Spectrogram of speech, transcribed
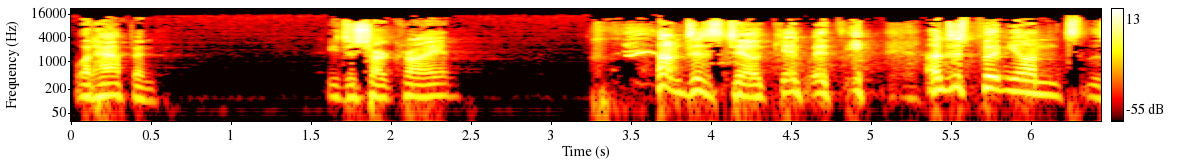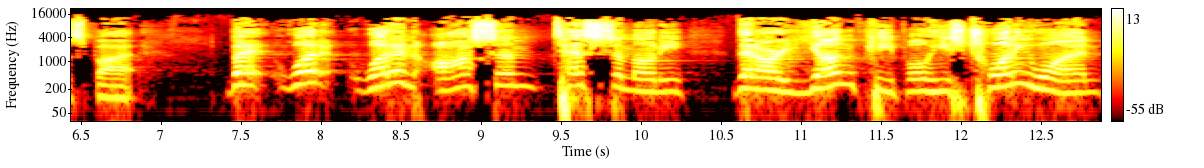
What happened? You just start crying? I'm just joking with you. I'm just putting you on the spot. But what what an awesome testimony that our young people, he's 21,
